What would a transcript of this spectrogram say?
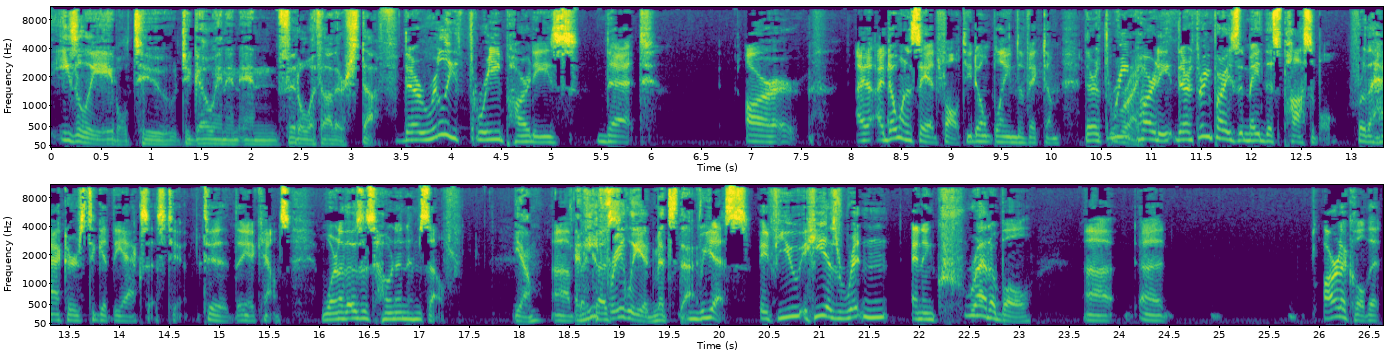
easily able to to go in and, and fiddle with other stuff. there are really three parties that are I, I don't want to say at fault. You don't blame the victim. There are three Right. party there are three parties that made this possible for the hackers to get the access to to the accounts. One of those is Honan himself. Yeah, Uh, and he freely admits that. Yes, if you he has written an incredible uh, uh, article that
